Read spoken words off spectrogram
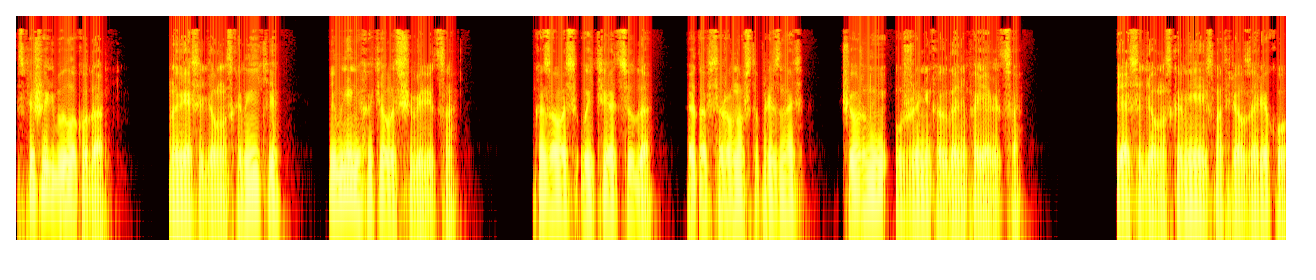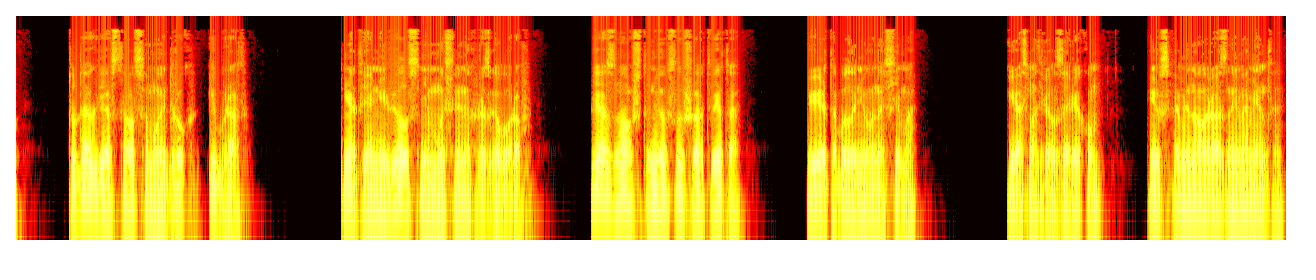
Спешить было куда. Но я сидел на скамейке, и мне не хотелось шевелиться. Казалось, уйти отсюда — это все равно, что признать, черный уже никогда не появится. Я сидел на скамье и смотрел за реку, туда, где остался мой друг и брат. Нет, я не вел с ним мысленных разговоров. Я знал, что не услышу ответа, и это было невыносимо. Я смотрел за реку и вспоминал разные моменты.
